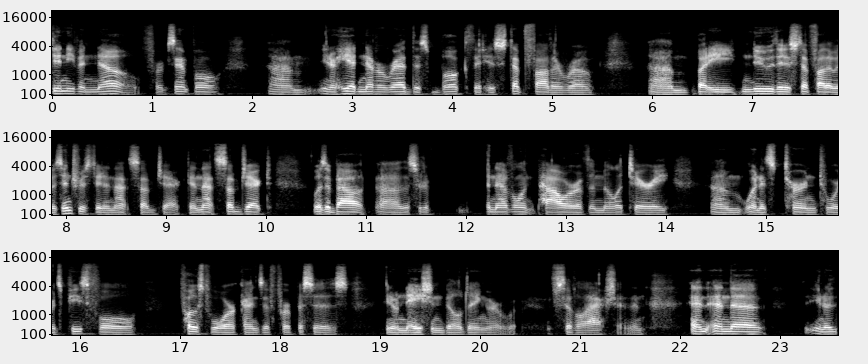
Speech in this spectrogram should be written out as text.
didn't even know. For example, um, you know, he had never read this book that his stepfather wrote, um, but he knew that his stepfather was interested in that subject, and that subject was about uh, the sort of benevolent power of the military um, when it's turned towards peaceful post-war kinds of purposes, you know, nation building or civil action, and and and the you know,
